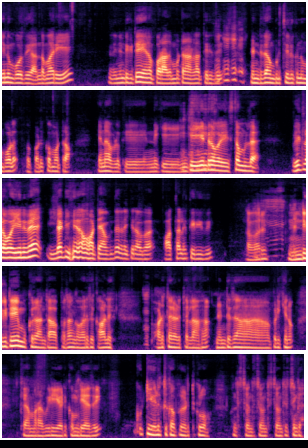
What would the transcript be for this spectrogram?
ஈனும் போது அந்த மாதிரி இது நின்றுக்கிட்டே என்ன போகிறா அது மட்டும் நல்லா தெரியுது. நின்று தான் பிடிச்சி இழுக்கணும் போல். இப்போ படுக்க மாட்டான் ஏன்னா அவளுக்கு இன்னைக்கு இங்கே ஈன்றவ இஷ்டம் இல்லை வீட்டில் போய் ஈனுவேன் இல்லாட்டி ஈன மாட்டேன் அப்படின்னு தான் நினைக்கிறவ பார்த்தாலே தெரியுது. இந்த வாரு நின்றுக்கிட்டே முக்குறா அந்த அப்போ தாங்க வருது காலு. படத்தில் எடுத்துடலாம் நின்று தான் பிடிக்கணும். கேமரா வீடியோ எடுக்க முடியாது. குட்டி எழுத்துக்கு அப்புறம் எடுத்துக்குவோம். வந்துச்சு வந்துச்சு வந்துச்சு வந்துச்சுங்க.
